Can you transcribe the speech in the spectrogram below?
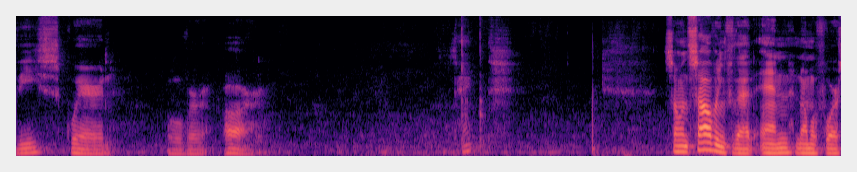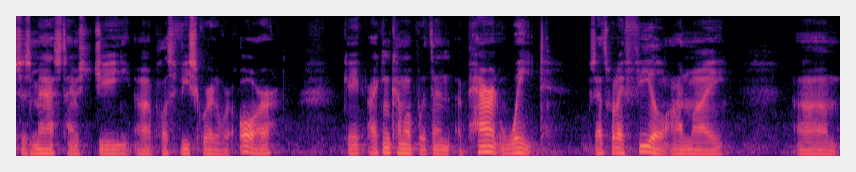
v squared over r. Okay. So in solving for that, n, normal force is mass times g uh, plus v squared over r, okay, I can come up with an apparent weight, because that's what I feel on my um,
